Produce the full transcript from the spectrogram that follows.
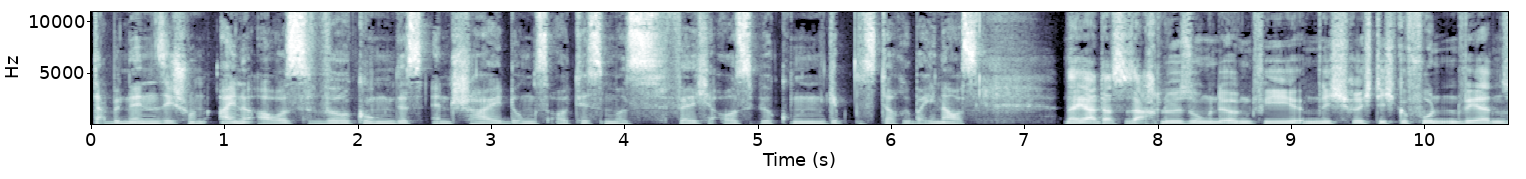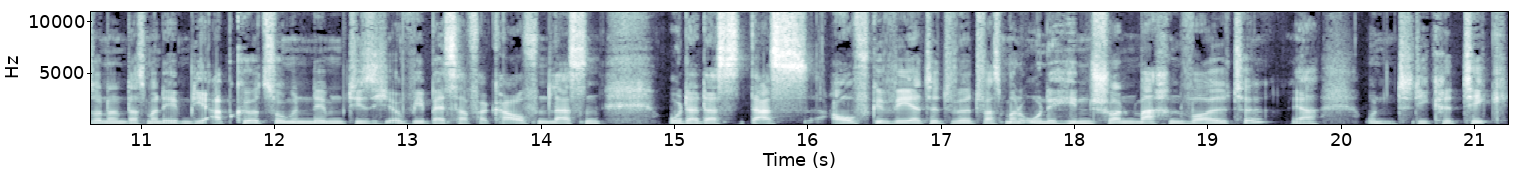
Da benennen Sie schon eine Auswirkung des Entscheidungsautismus. Welche Auswirkungen gibt es darüber hinaus? Naja, dass Sachlösungen irgendwie nicht richtig gefunden werden, sondern dass man eben die Abkürzungen nimmt, die sich irgendwie besser verkaufen lassen. Oder dass das aufgewertet wird, was man ohnehin schon machen wollte, ja, und die Kritik,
